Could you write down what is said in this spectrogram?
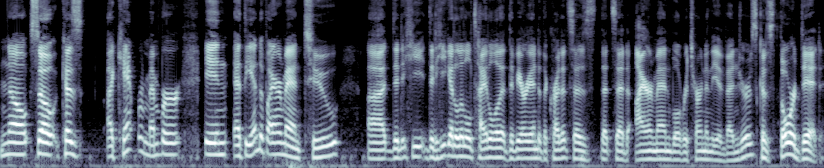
No, so because I can't remember in at the end of Iron Man two. Uh, did he did he get a little title at the very end of the credits says that said Iron Man will return in the Avengers? Because Thor did.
